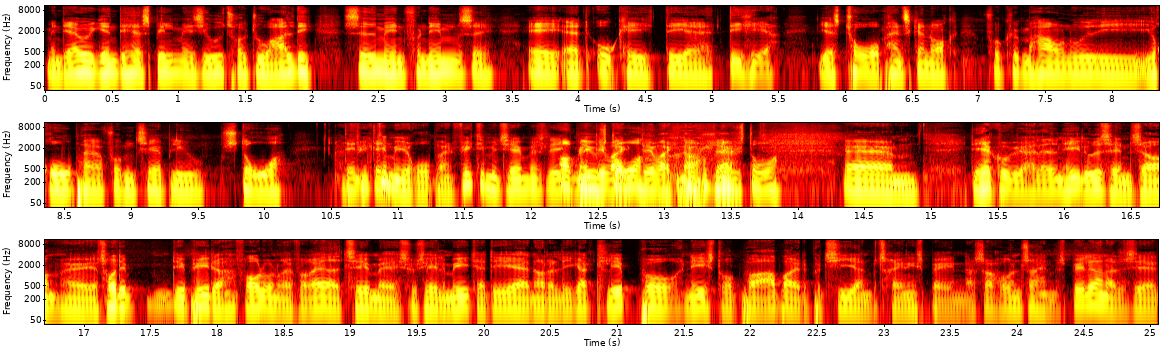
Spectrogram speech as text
Men det er jo igen det her spilmæssige udtryk. Du har aldrig siddet med en fornemmelse af, at okay, det er det her. Jes Torup, han skal nok få København ud i Europa og få dem til at blive store. Han fik den, dem i Europa, han fik dem i Champions League, men det var, ikke, det var ikke nok. Og blive store. Øhm, det her kunne vi have lavet en hel udsendelse om. Øh, jeg tror, det, det Peter Forlund refererede til med sociale medier, det er, når der ligger et klip på Næstrup på arbejde på tieren på træningsbanen, og så hunser han med spillerne, og det ser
